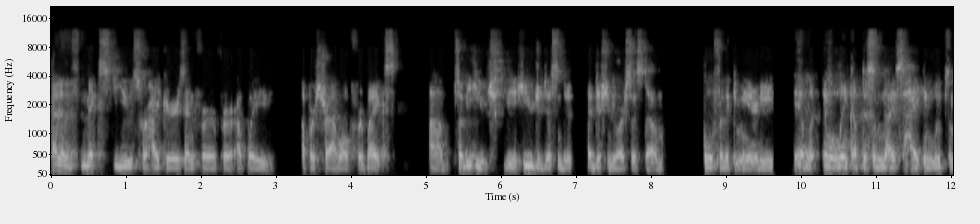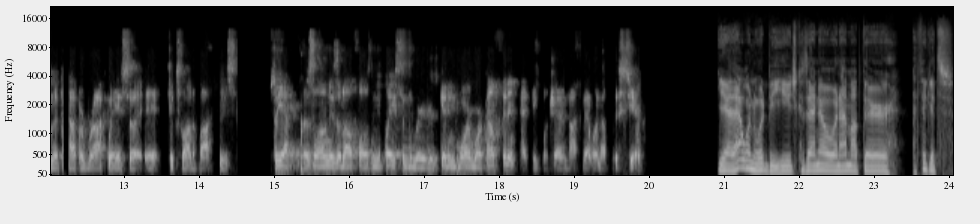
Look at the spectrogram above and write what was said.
kind of mixed use for hikers and for for upway uppers travel for bikes. Um, so it'd be huge, be a huge addition to addition to our system. Cool for the community. It, it will link up to some nice hiking loops on the top of Brockway, so it ticks a lot of boxes so yeah, as long as it all falls into place and we're getting more and more confident, I think we'll try to knock that one up this year. Yeah, that one would be huge because I know when I'm up there, I think it's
